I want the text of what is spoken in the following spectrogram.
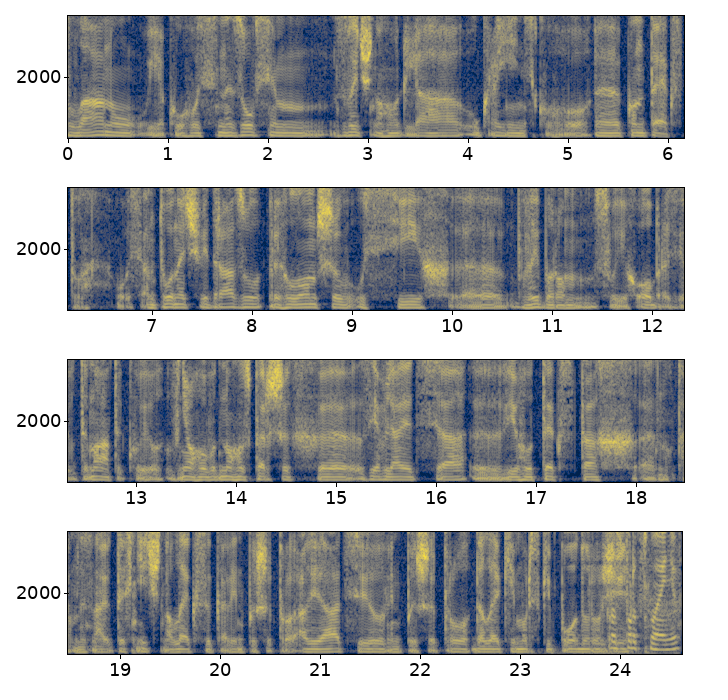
Плану якогось не зовсім звичного для українського е, контексту. Ось Антонич відразу приголомшив усіх е, вибором своїх образів, тематикою. В нього в одного з перших е, з'являється е, в його текстах, е, ну там не знаю, технічна лексика. Він пише про авіацію, він пише про далекі морські подорожі. Про спортсменів.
